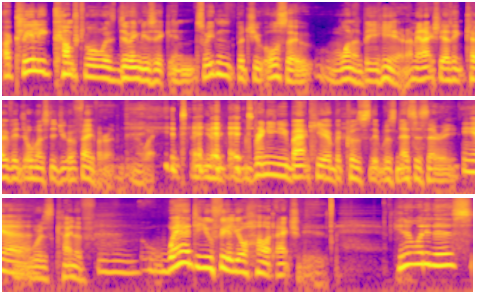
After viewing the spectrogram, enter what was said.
are clearly comfortable with doing music in Sweden, but you also want to be here. I mean, actually, I think COVID almost did you a favor in, a way. It Uh, You know, did. bringing you back here because it was necessary. uh, Yeah. Mm-hmm. was kind of. Where do you feel your heart actually is? You know what it is?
